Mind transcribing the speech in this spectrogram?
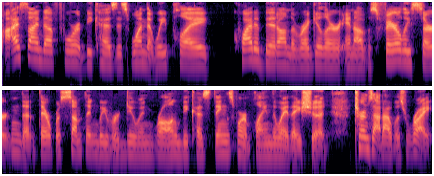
I signed up for it because it's one that we play quite a bit on the regular, and I was fairly certain that there was something we were doing wrong because things weren't playing the way they should. Turns out I was right.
